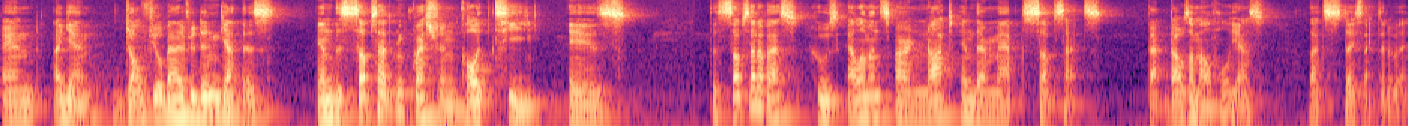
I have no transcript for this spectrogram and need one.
And again, don't feel bad if you didn't get this. And the subset in question, call it T, is the subset of S whose elements are not in their mapped subsets. That, that was a mouthful, yes. Let's dissect it a bit.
